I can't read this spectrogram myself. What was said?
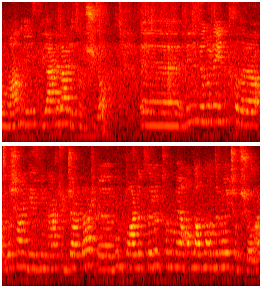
olan yerlilerle tanışıyor. Ee, deniz yoluyla yeni kıtalara tüccarlar e, bu varlıkları tanımaya, anlamlandırmaya çalışıyorlar.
